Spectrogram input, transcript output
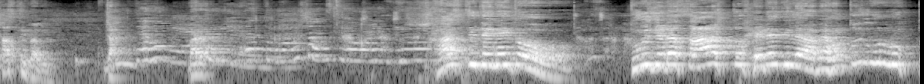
শাস্তি পাবি। যা। মানে শাস্তি দেই নেই তো। তুই যেটা চাস তো খেড়ে দিলাম এখন তুই উন্মুক্ত।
